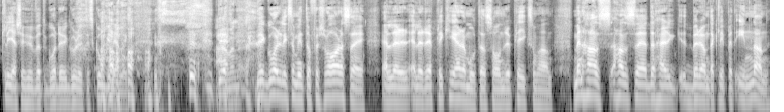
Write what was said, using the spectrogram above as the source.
kliar sig i huvudet och går, går ut i skogen igen. Liksom. det, Ja, men- det går liksom inte att försvara sig eller, eller replikera mot en sån replik som han. Men hans, hans, eh, det här berömda klippet innan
